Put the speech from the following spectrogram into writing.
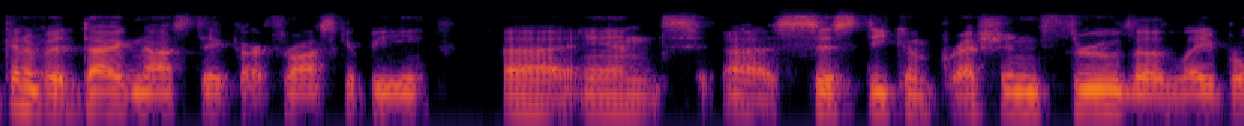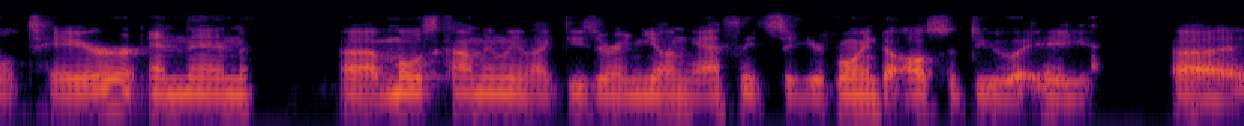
kind of a diagnostic arthroscopy uh, and uh, cyst decompression through the labral tear. And then uh, most commonly, like these are in young athletes, so you're going to also do a uh,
